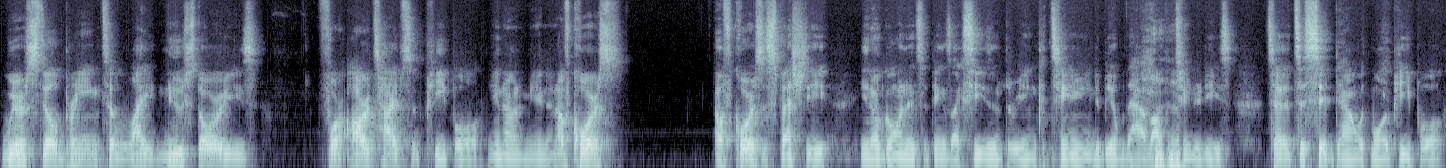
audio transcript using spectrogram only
we're still bringing to light new stories for our types of people. You know what I mean? And of course, of course, especially you know going into things like season three and continuing to be able to have opportunities to to sit down with more people.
